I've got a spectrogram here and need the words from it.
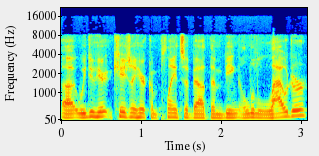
uh, we do hear, occasionally hear complaints about them being a little louder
